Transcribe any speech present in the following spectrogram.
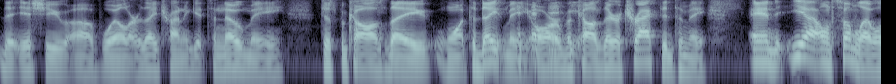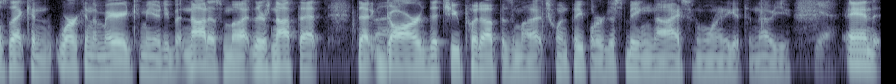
the issue of well, are they trying to get to know me just because they want to date me or because yeah. they're attracted to me? And yeah, on some levels that can work in the married community, but not as much. There's not that that right. guard that you put up as much when people are just being nice and wanting to get to know you. Yeah. And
